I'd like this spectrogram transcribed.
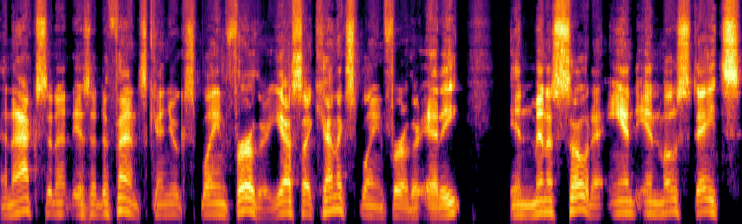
An accident is a defense. Can you explain further? Yes, I can explain further, Eddie. In Minnesota and in most states,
